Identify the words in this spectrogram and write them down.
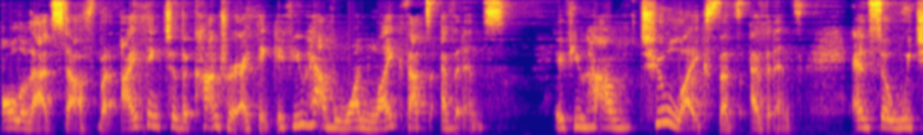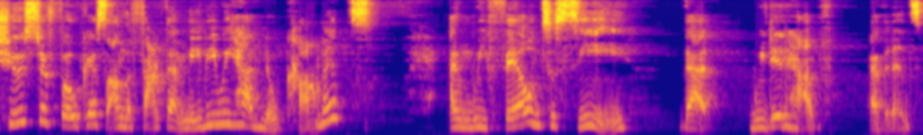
All of that stuff. But I think to the contrary, I think if you have one like, that's evidence. If you have two likes, that's evidence. And so we choose to focus on the fact that maybe we had no comments and we failed to see that we did have evidence.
